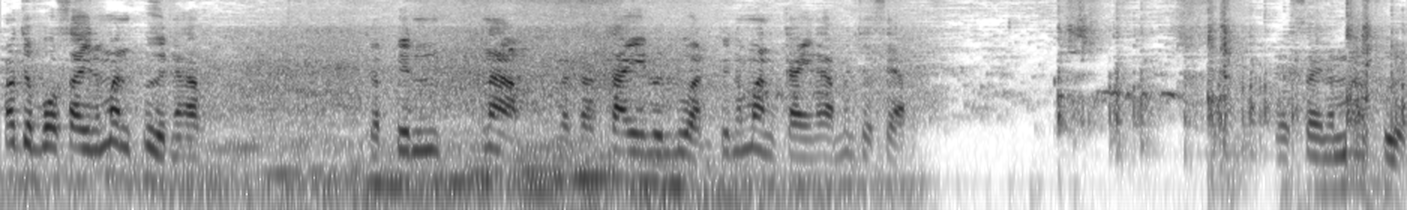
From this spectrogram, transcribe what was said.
เขาจะบอใส่น้ำมันพืชนะครับ จะเป็นน้ำแล้วก็ไก่ล้วนๆเป็นน้ำมันไก่นะครับ มันจะแสบบอใส่น้ำมันพืช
